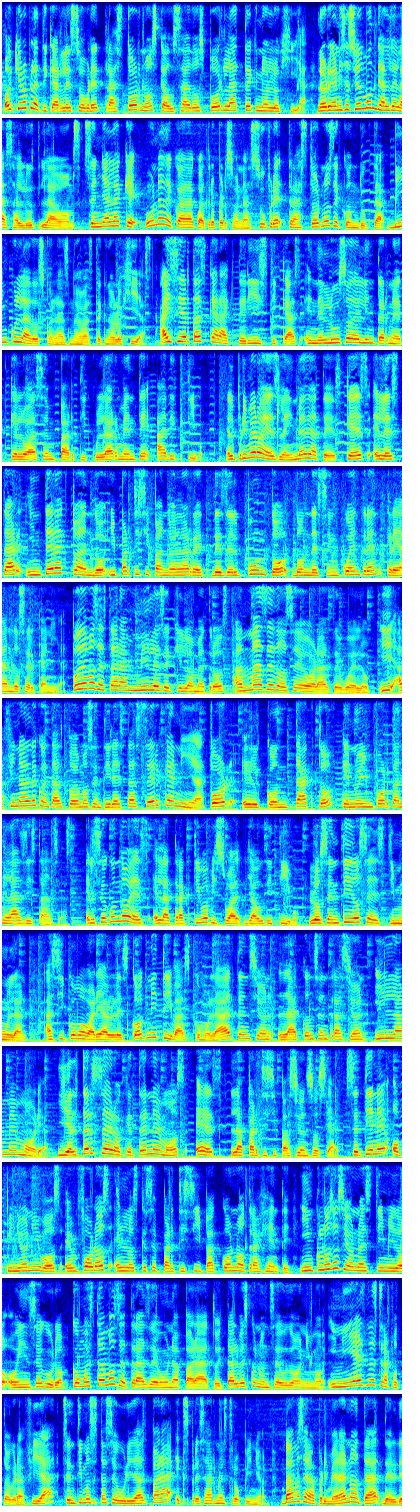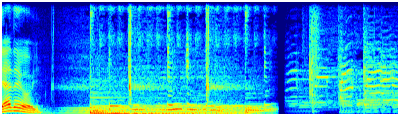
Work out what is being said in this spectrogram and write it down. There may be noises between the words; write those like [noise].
Hoy quiero platicarles sobre trastornos causados por la tecnología. La Organización Mundial de la Salud, la OMS, señala que una de cada cuatro personas sufre trastornos de conducta vinculados con las nuevas tecnologías. Hay ciertas características en el uso del Internet que lo hacen particularmente adictivo. El primero es la inmediatez, que es el estar interactuando y participando en la red desde el punto donde se encuentren creando cercanía. Podemos estar a miles de kilómetros, a más de 12 horas de vuelo y a final de cuentas podemos sentir esta cercanía por el contacto que no importan las distancias. El segundo es el atractivo visual y auditivo. Los sentidos se estimulan, así como variables cognitivas como la atención, la concentración y la memoria. Y el tercero que tenemos es la participación social. Se tiene opinión y voz en foros en los que se participa con otra gente. Incluso si uno es tímido o inseguro, como estamos detrás de un aparato y tal vez con un seudónimo y ni es nuestra fotografía, sentimos esta seguridad para expresar nuestra opinión. Vamos a la primera nota del día de hoy.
